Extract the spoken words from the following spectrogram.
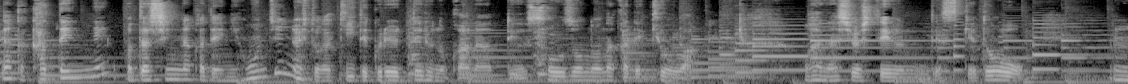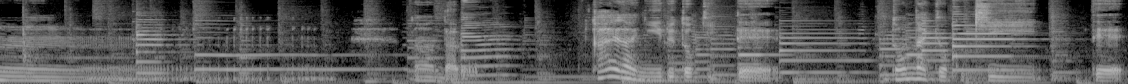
なんか勝手にね私の中で日本人の人が聞いてくれてるのかなっていう想像の中で今日はお話をしているんですけどうーんなんだろう。海外にいる時ってどんな曲聴いて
